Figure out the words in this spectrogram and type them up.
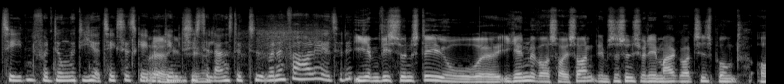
teten for nogle af de her tech-selskaber ja, gennem det sidste lange stykke tid. Hvordan forholder jeg til det? Jamen, vi synes, det er jo øh, igen med vores horisont, jamen, så synes vi, det er et meget godt tidspunkt at,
